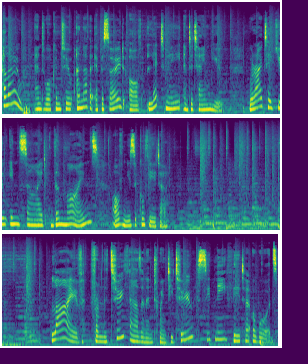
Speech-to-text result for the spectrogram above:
Hello, and welcome to another episode of Let Me Entertain You, where I take you inside the minds of musical theatre. Live from the 2022 Sydney Theatre Awards,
